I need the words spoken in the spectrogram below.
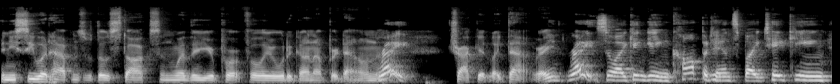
and you see what happens with those stocks and whether your portfolio would have gone up or down. right. Track it like that, right? Right. So I can gain competence by taking,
